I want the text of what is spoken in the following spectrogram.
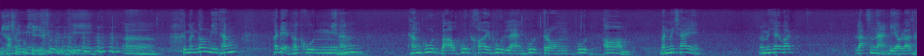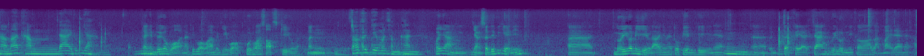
มีทำชุให้ดทุกมีทีชู้ทุกที เออ คือมันก็มีทั้งพระเดชพระคุณมีทั้งทั้งพูดเบาพูดค่อยพูดแรงพูดตรง พูดอ้อม มันไม่ใช่ มันไม่ใช่ว่าลักษณะเดียวแล้วสามารถทำได้ทุกอย่างเลยแต่เห็นด้วยกับวอนะที่บอกว่าเมื่อกี้บอกพูดว่า soft skill อะมันซอฟต์สกิลมันสำคัญ เพราะอย่างอย่าง certificate นี้อ่า นุ้ยก็มีอยู่แล้วใช่ไหมตัว PMP เนี่ยอืมเออถ้าเกิดใครอยากจ้างคุณวิรุณนี่ก็หลังไม้ได้นะครับ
